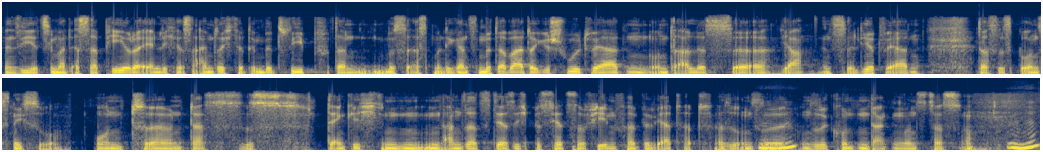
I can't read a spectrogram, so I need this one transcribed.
wenn Sie jetzt jemand SAP oder ähnliches einrichtet im Betrieb, dann müssen erstmal die ganzen Mitarbeiter geschult werden und alles äh, ja, installiert werden. Das ist bei uns nicht so. Und äh, das ist, denke ich, ein, ein, Ansatz, der sich bis jetzt auf jeden Fall bewährt hat. Also unsere, mhm. unsere Kunden danken uns das. Mhm.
